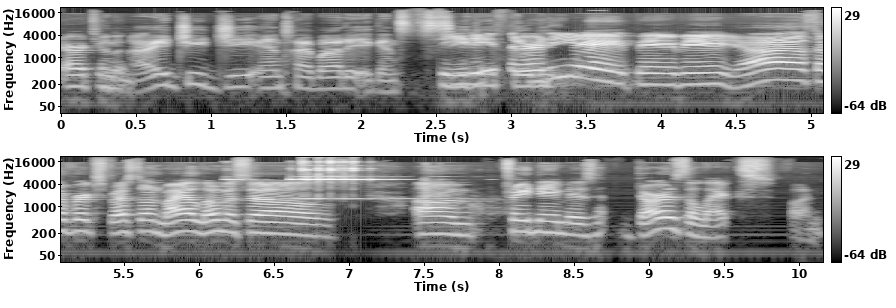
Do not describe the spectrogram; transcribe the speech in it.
Daratumumab. An IgG antibody against CD38, CD38 baby. Yes, overexpressed on myeloma cells. Um, trade name is Darzalex. Fun.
